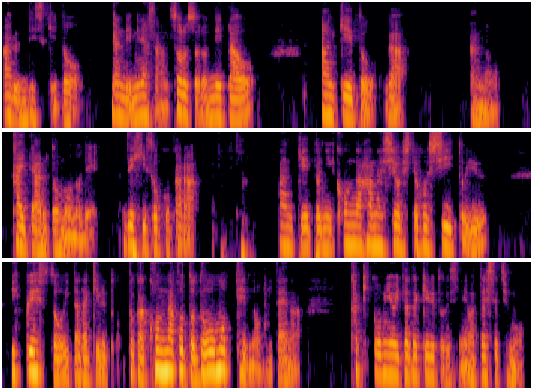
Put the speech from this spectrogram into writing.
あるんですけど、なんで皆さんそろそろネタを、アンケートが、あの、書いてあると思うので、ぜひそこからアンケートにこんな話をしてほしいというリクエストをいただけると、とか、こんなことどう思ってんの？みたいな書き込みをいただけるとですね、私たちも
